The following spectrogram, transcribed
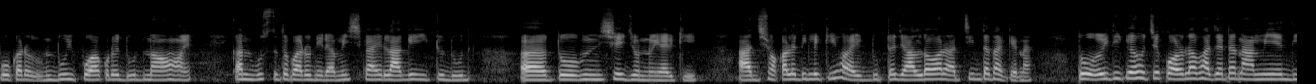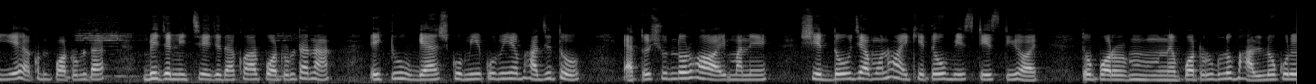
প্রকার, দুই পোয়া করে দুধ নেওয়া হয়। কারণ বুঝতে তো পারো, নিরামিষ খায়, লাগেই একটু দুধ। তো সেই জন্যই আর কি। আজ সকালে দিলে কি হয়, দুধটা জাল দেওয়ার আর চিন্তা থাকে না। তো ওইদিকে হচ্ছে করলা ভাজাটা নামিয়ে দিয়ে এখন পটলটা ভেজে নিচ্ছে। যে দেখো, আর পটলটা না একটু গ্যাস কমিয়ে কমিয়ে ভাজে তো, এত সুন্দর হয়। মানে সেদ্ধও যেমন হয়, খেতেও বেশ টেস্টি হয়। তো পটলগুলো ভালো করে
